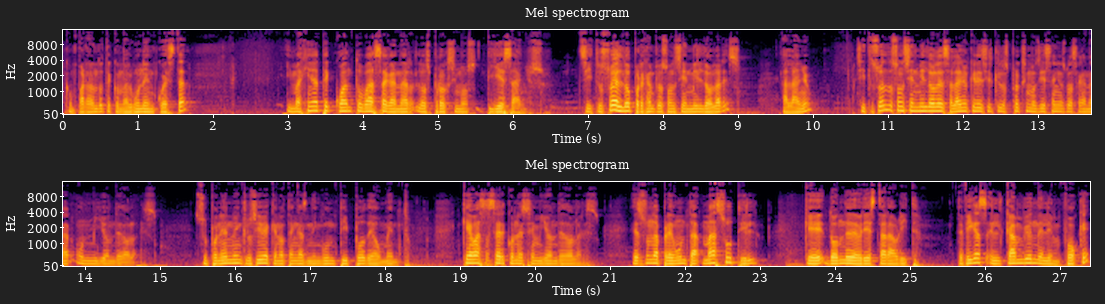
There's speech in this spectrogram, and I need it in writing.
comparándote con alguna encuesta, imagínate cuánto vas a ganar los próximos 10 años. Si tu sueldo, por ejemplo, son 100 mil dólares al año, si tu sueldo son 100 mil dólares al año, quiere decir que los próximos 10 años vas a ganar un millón de dólares suponiendo inclusive que no tengas ningún tipo de aumento. ¿Qué vas a hacer con ese millón de dólares? Es una pregunta más útil que dónde debería estar ahorita. ¿Te fijas el cambio en el enfoque?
